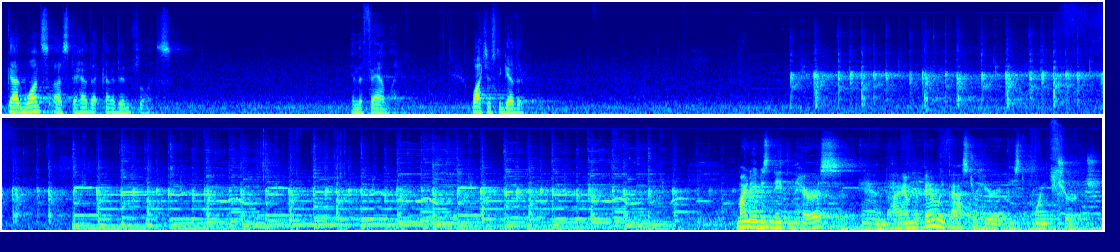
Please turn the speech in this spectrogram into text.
God wants us to have that kind of influence in the family. Watch us together. My name is Nathan Harris, and I am the family pastor here at East Point Church.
